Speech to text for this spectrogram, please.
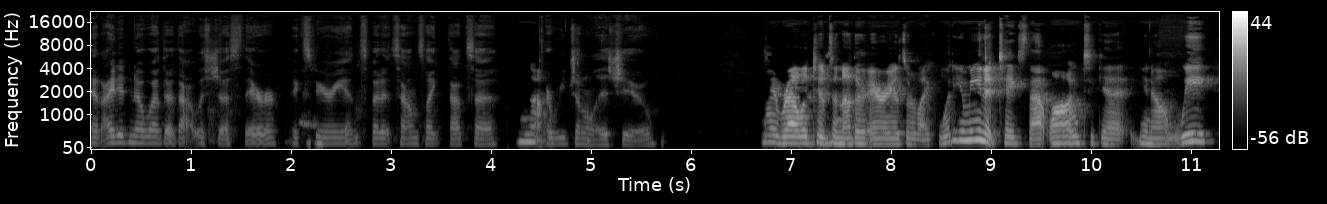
and I didn't know whether that was just their experience, but it sounds like that's a no. a regional issue. My relatives in other areas are like, "What do you mean it takes that long to get?" You know, we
